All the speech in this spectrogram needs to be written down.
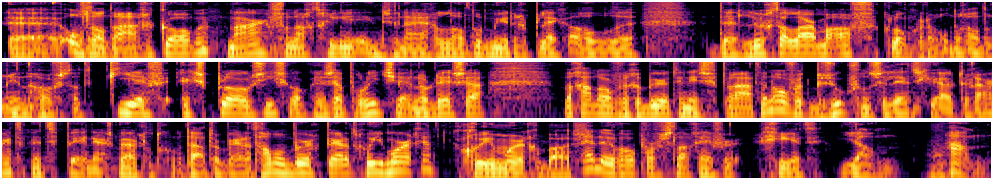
uh, ons land aangekomen. Maar vannacht gingen in zijn eigen land op meerdere plekken al uh, de luchtalarmen af. Klonken er onder andere in de hoofdstad Kiev explosies. Ook in Zaporizhia en Odessa. We gaan over de gebeurtenissen praten. En over het bezoek van Zelensky uiteraard. Met PNR's buitenlandcommentator Bernard Hammelburg. Bernard, goedemorgen. Goedemorgen, Bas. En Europa-verslaggever Geert-Jan Haan.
